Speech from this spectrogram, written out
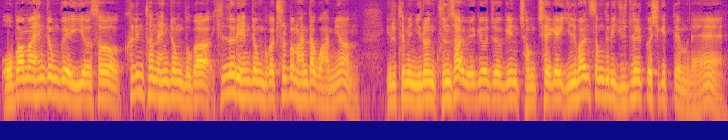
오바마 행정부에 이어서 클린턴 행정부가 힐러리 행정부가 출범한다고 하면 이를테면 이런 군사 외교적인 정책의 일관성들이 유지될 것이기 때문에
